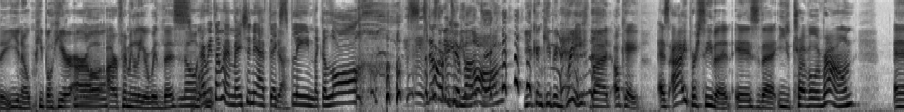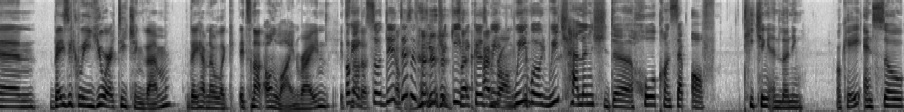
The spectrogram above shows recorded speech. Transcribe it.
you know people here are No. are familiar with this. No, Wh- every time I mention it, I have to Yeah. explain like a long. it doesn't need to be long. you can keep it brief, but okay. As I perceive it, is that you travel around and basically you are teaching them. They have no like. It's not online, right? It's Okay, not a- so thi- this okay. is really tricky So because I'm we wrong. we will we challenge the whole concept of teaching and learning. Okay, and so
